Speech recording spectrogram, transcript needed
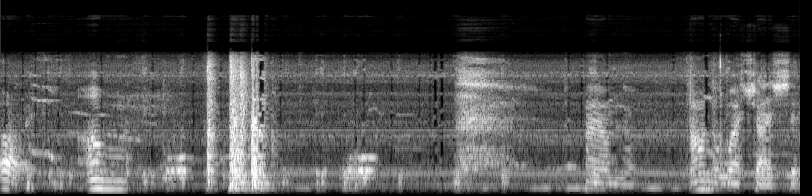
Alright. Um. I don't know. I don't know what should I say.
